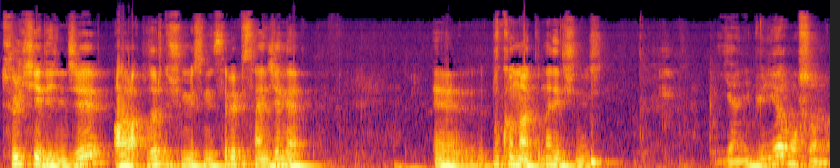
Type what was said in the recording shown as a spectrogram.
Türkiye deyince Arapları düşünmesinin sebebi sence ne? Ee, bu konu hakkında ne düşünüyorsun? Yani biliyor musun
